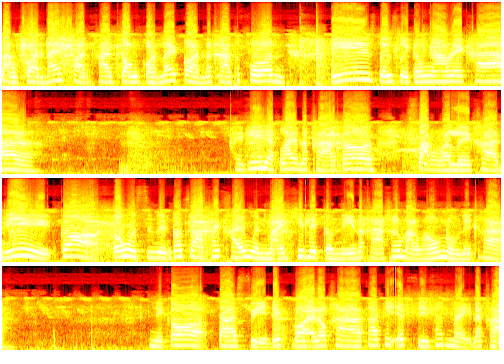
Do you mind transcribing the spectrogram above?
สั่งก่อนได้ก่อนค่ะ จองก่อนได้ก่อนนะคะ ทุกคน นี่สวยๆงามๆเลยค่ะ ใครที่อยากไล่นะคะ ก็สั่งมาเลยค่ะ นี่ก็โต๊ะหุ่นซีเมนต์ก็จะคล้ายๆเหมือนไม้ขี้เหล็กแบบนี้นะคะ ข้างหลังน้องหนุ่มนี่ค่ะ นี่ก็ตาสีเรียบร้อยแล้วค่ะ ถ้าพี่เอฟซีท่านไหนนะคะ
